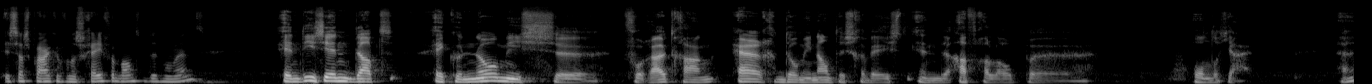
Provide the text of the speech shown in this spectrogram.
is daar sprake van een scheefverband op dit moment? In die zin dat economische vooruitgang erg dominant is geweest in de afgelopen honderd jaar. Hè,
